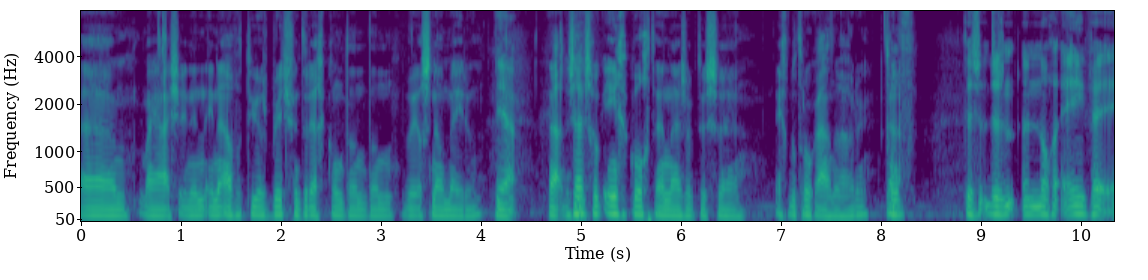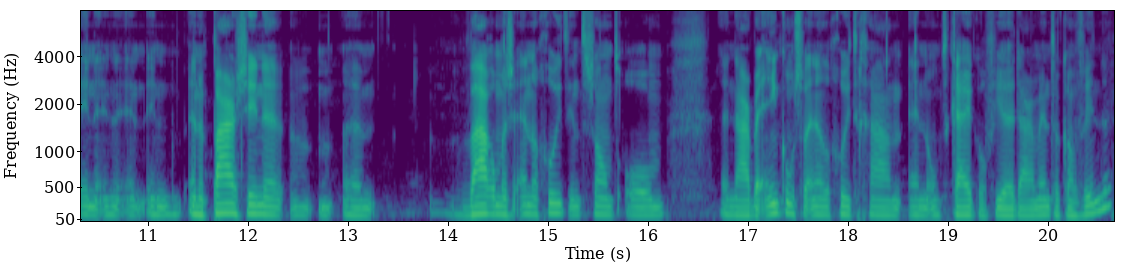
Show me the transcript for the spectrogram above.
Um, maar ja, als je in een, in een avontuur als Bridgefund terechtkomt, dan, dan wil je al snel meedoen. Ja. ja dus hij is er ook ingekocht en hij is ook dus uh, echt betrokken aandeelhouder. Tof. Ja. Dus, dus nog even in, in, in, in, een paar zinnen um, waarom is NL Groeit interessant om eh, naar bijeenkomsten van NL Groeit te gaan en om te kijken of je daar een mentor kan vinden?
